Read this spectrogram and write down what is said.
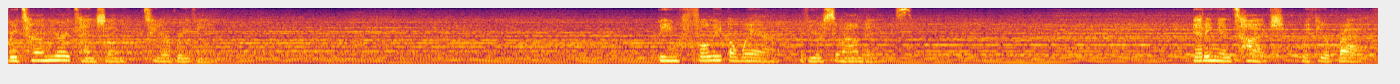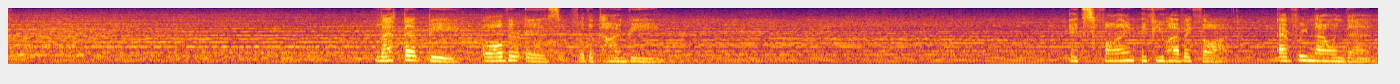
Return your attention to your breathing. Being fully aware of your surroundings. Getting in touch with your breath. Let that be all there is for the time being. It's fine if you have a thought every now and then.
